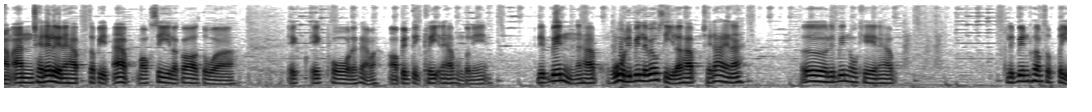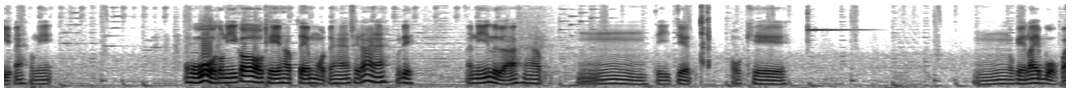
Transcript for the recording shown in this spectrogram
3 อันใช้ได้เลยนะครับ สปีดอัพม็อกซี่แล้วก็ตัว X X Pro อะไรสักอย่างปะอ๋อ เป็นติดคลินะครับผมตัวนี้ริบบินนะครับโอ้ริบบินเลเวล4แล้วครับ ใช้ได้นะ เออริบบินโอเคนะครับริบบินเพิ่มสปีดนะตรงนี้ โอ้โห ตรงนี้ก็โอเคครับ เต็มหมดนะฮะ ใช้ได้นะดูดิ อันนี้เหลือนะครับ อืมสี่เจ็ดโอเค อืม โอเค ไล่บวกไป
